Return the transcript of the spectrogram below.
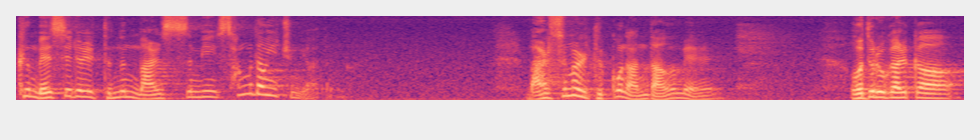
그 메시지를 듣는 말씀이 상당히 중요하다는 거예요. 말씀을 듣고 난 다음에 어디로 갈까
